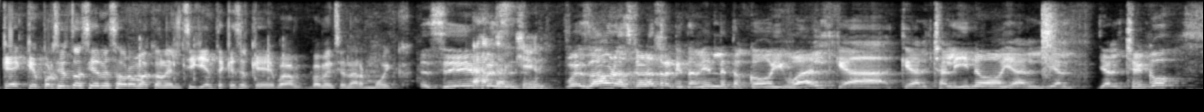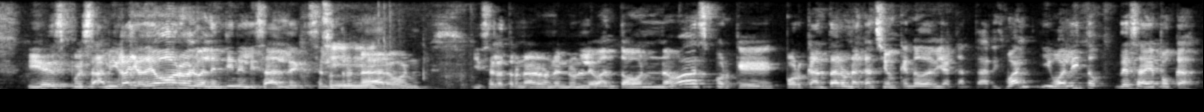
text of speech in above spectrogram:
Que, que por cierto hacían esa broma con el siguiente, que es el que va, va a mencionar Moik. Sí, Ah, pues, pues vámonos con otro que también le tocó igual que, a, que al Chalino y al, y, al, y al Checo. Y es pues a mi gallo de oro, el Valentín Elizalde, que se Sí. lo tronaron. Y se lo tronaron en un levantón, nada más porque por cantar una canción que no debía cantar. Igual, igualito, de esa época.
